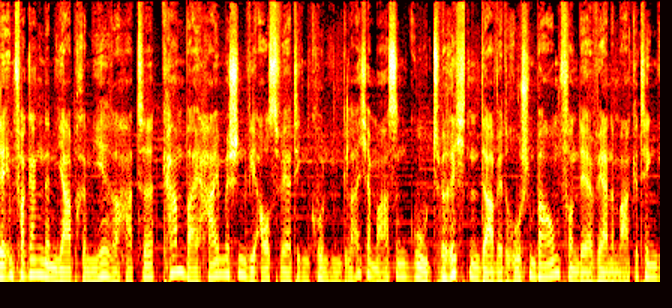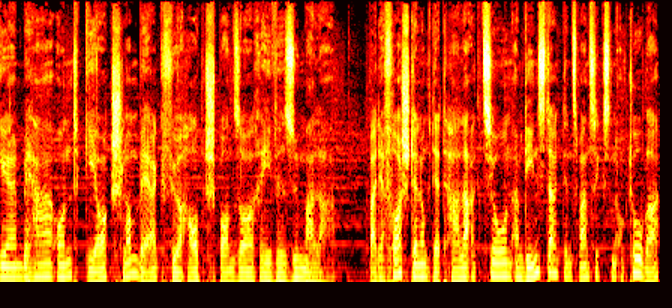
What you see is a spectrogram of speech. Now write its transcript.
der im vergangenen Jahr Premiere hatte, kam bei heimischen wie auswärtigen Kunden gleichermaßen gut, berichten David Ruschenbaum von der Werne Marketing GmbH und Georg Schlomberg für Hauptsponsor Rewe Symala. Bei der Vorstellung der Thaler-Aktion am Dienstag, den 20. Oktober,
